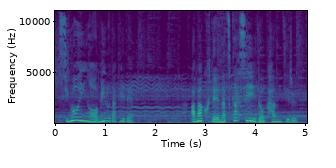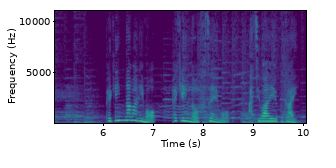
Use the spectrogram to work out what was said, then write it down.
四五院を見るだけで甘くて懐かしいと感じる。北京なまりも北京の風情も味わい深い。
